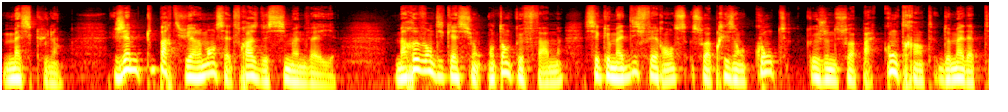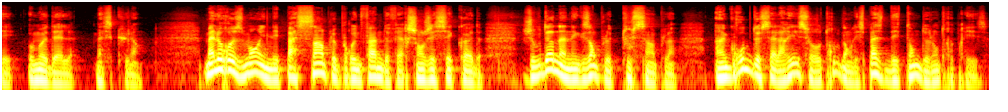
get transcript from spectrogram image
masculins. J'aime tout particulièrement cette phrase de Simone Veil. Ma revendication en tant que femme, c'est que ma différence soit prise en compte, que je ne sois pas contrainte de m'adapter au modèle masculin. Malheureusement, il n'est pas simple pour une femme de faire changer ses codes. Je vous donne un exemple tout simple. Un groupe de salariés se retrouve dans l'espace détente de l'entreprise.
